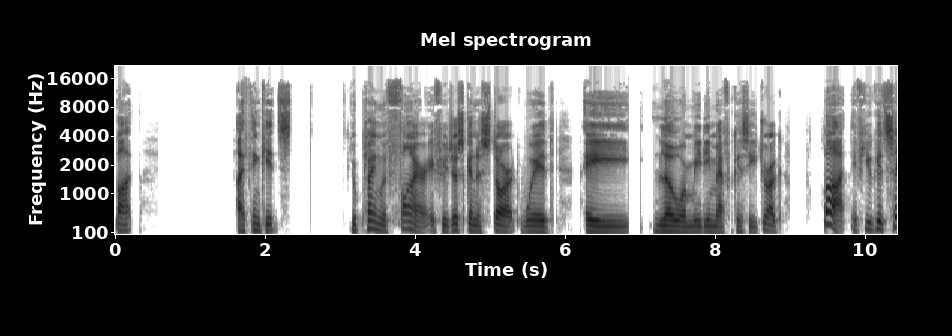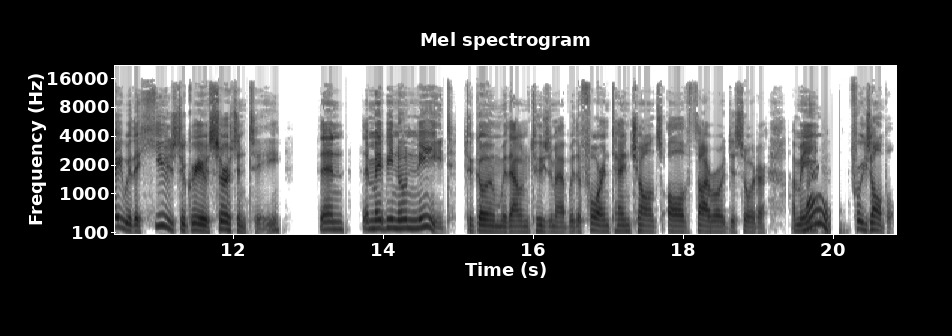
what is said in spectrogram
but I think it's you're playing with fire if you're just going to start with a low or medium efficacy drug. But if you could say with a huge degree of certainty, then there may be no need to go in with alemtuzumab with a four in ten chance of thyroid disorder. I mean, for example,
